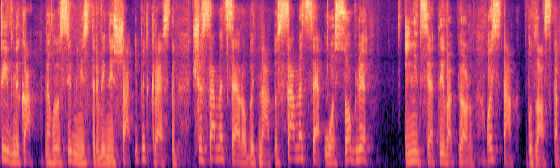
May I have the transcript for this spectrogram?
противника, наголосив міністр війни США і підкреслив, що саме це робить НАТО, саме це уособлює. Ініціатива Пьорл. Ось так, будь ласка.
